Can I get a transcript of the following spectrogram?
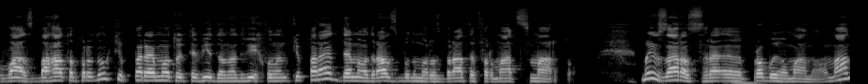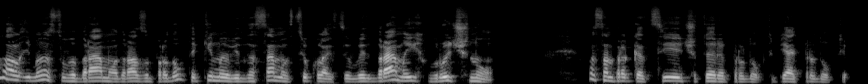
у вас багато продуктів, перемотуйте відео на 2 хвилинки вперед, де ми одразу будемо розбирати формат смарту. Ми зараз е, пробуємо мануал. Мануал, і ми вибираємо одразу продукти, які ми віднесемо в цю колекцію. Відбираємо їх вручну. Ось, наприклад, ці 4 продукти, 5 продуктів.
